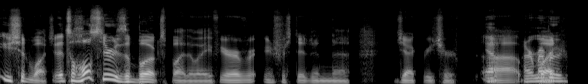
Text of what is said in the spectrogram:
You should watch it. It's a whole series of books, by the way, if you're ever interested in uh, Jack Reacher. Yeah, Uh, I remember.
